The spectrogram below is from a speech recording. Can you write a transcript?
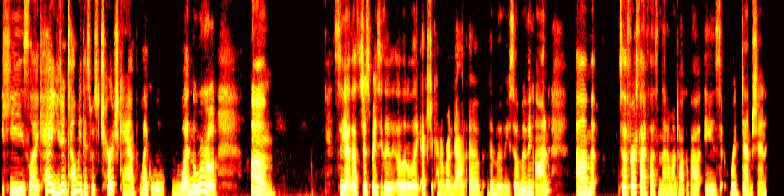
he's like, "Hey, you didn't tell me this was church camp. Like what in the world?" Um so yeah, that's just basically a little like extra kind of rundown of the movie. So moving on. Um so the first life lesson that I want to talk about is redemption.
